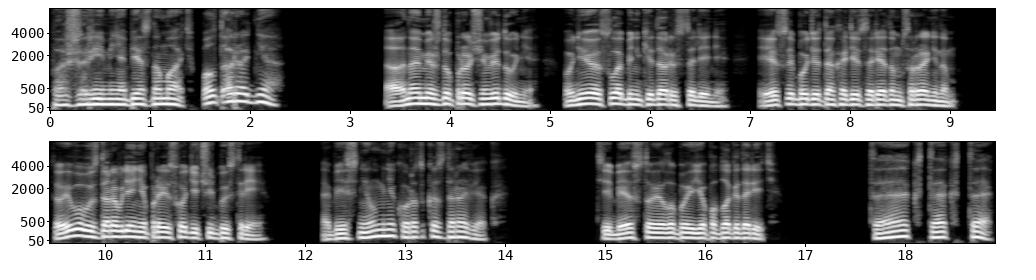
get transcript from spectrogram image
«Пожри меня, бездна мать! Полтора дня!» Она, между прочим, ведунья. У нее слабенький дар исцеления. Если будет находиться рядом с раненым, то его выздоровление происходит чуть быстрее. Объяснил мне коротко здоровяк. Тебе стоило бы ее поблагодарить. Так, так, так.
